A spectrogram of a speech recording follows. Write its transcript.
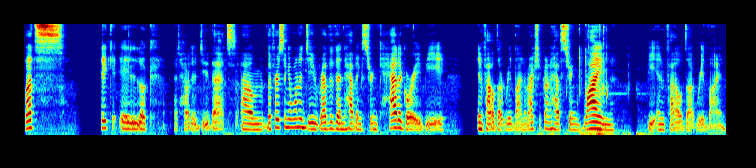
let's take a look at how to do that. Um, the first thing I want to do, rather than having string category be infile.readline, I'm actually going to have string line be infile.readline.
